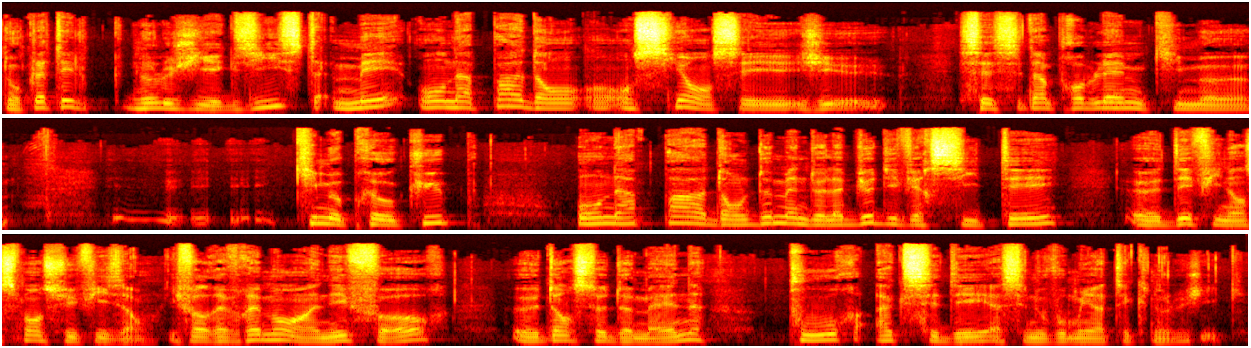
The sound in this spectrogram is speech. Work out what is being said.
Donc la technologie existe, mais on n'a pas dans, en science, et c'est un problème qui me, qui me préoccupe, on n'a pas dans le domaine de la biodiversité euh, des financements suffisants. Il faudrait vraiment un effort euh, dans ce domaine pour accéder à ces nouveaux moyens technologiques.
